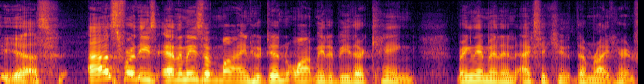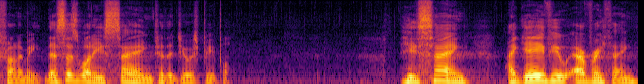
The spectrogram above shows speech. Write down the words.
Yes. As for these enemies of mine who didn't want me to be their king, bring them in and execute them right here in front of me. This is what he's saying to the Jewish people. He's saying, I gave you everything.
